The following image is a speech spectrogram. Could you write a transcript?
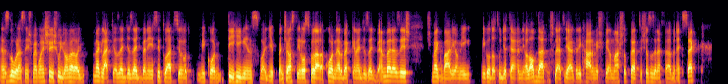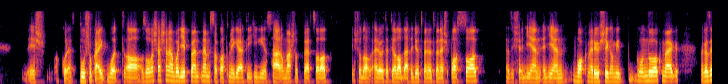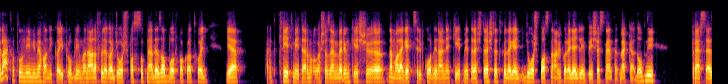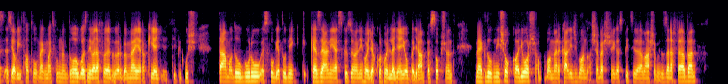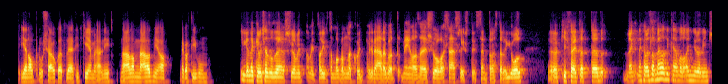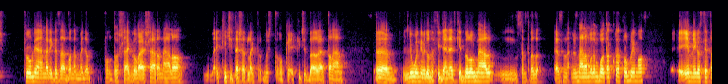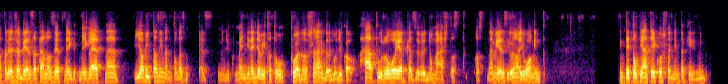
Ez Lawrence is megvan, és ő is úgy van vele, hogy meglátja az egy az egyben szituációt, mikor T. Higgins vagy éppen Justin Ross feláll a cornerbacken egy az egyben emberezés, és megvárja, míg, míg oda tudja tenni a labdát. Most lehet, hogy eltelik három és fél másodperc, és ez az NFL-ben egy szek, és akkor ez túl sokáig volt az olvasásánál, vagy éppen nem szakadt még el Higgins három másodperc alatt, és oda erőlteti a labdát egy 50-50-es passzal, ez is egy ilyen, egy ilyen vakmerőség, amit gondolok meg, meg azért látható némi mechanikai probléma nála, főleg a gyors passzoknál, de ez abból fakad, hogy ugye hát két méter magas az emberünk, és nem a legegyszerűbb koordinálni egy két méteres testet, főleg egy gyors passznál, amikor egy egylépéses szentet meg kell dobni. persze ez, ez javítható, meg majd fognak dolgozni vele, főleg Urban Meyer, aki egy, egy tipikus támadó gurú, ezt fogja tudni kezelni, eszközölni, hogy akkor hogy legyen jobb egy pass option megdobni sokkal gyorsabban, mert college a sebesség az picivel másabb, mint az NFL-ben. Ilyen apróságokat lehet így kiemelni nálam. Nálad mi a negatívum? Igen, nekem is ez az első, amit, amit felírtam magamnak, hogy, hogy ráragad néha az első olvasásra, és, és szerintem ezt elég jól kifejtetted. Ne, nekem ez a mechanikával annyira nincs problémám, mert igazából nem megy a pontosság rovására nála. Egy kicsit esetleg, tehát most oké, okay, egy kicsit bele lehet talán nyúlni, vagy odafigyelni egy-két dolognál. Mm, szerintem ez, ez, ez nálam nem volt akkora probléma. Én még azt értem fel, hogy a zsebérzeten azért még, még lehetne javítani, nem tudom, ez, ez mondjuk mennyire egy javítható tulajdonság, de hogy mondjuk a hátulról érkező nyomást azt, azt nem érzi olyan jól, mint, mint egy topjátékos, vagy mint, aki, mint,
